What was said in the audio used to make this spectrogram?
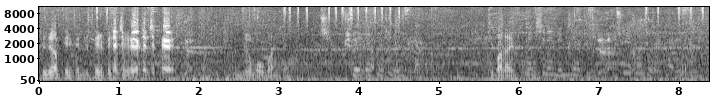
겐지 한필 겐지 필 겐지 겐지필 필 겐지필 안 좋은 거 오반데? 제가. 디바 나이스 당신의 능력이 최고조에 달했습니다.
